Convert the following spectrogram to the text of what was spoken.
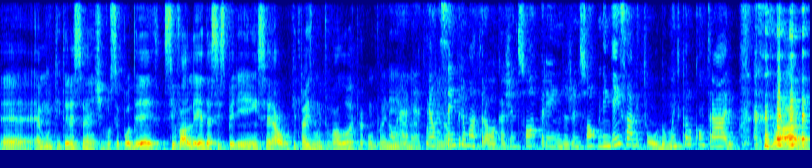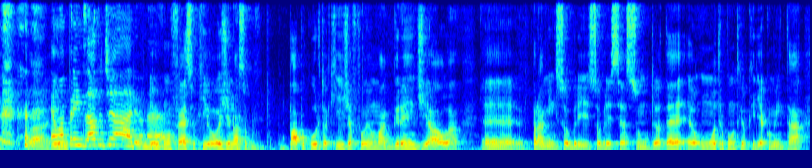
é, é, muito interessante. Você poder se valer dessa experiência é algo que traz muito valor para a companhia, é, né? é sempre uma troca, a gente só aprende, a gente só. Ninguém sabe tudo, muito pelo contrário. Claro, claro. é um eu, aprendizado diário, né? Eu confesso que hoje nosso papo curto aqui já foi uma grande aula é, para mim sobre, sobre esse assunto. Eu até é, um outro ponto que eu queria comentar,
